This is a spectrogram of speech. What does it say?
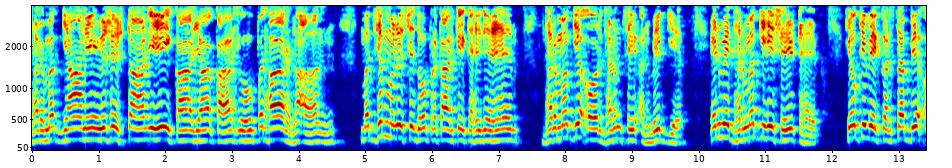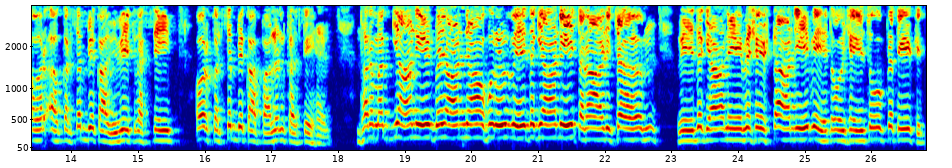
धर्म ज्ञानी विशिष्टानि कार्या कार्योपधारणान मध्यम मनुष्य दो प्रकार के कहे गए हैं। धर्मज्ञ और धर्म से अनभिज्ञ। इनमें धर्मज्ञ ही श्रेष्ठ है। क्योंकि वे कर्तव्य और अकर्तव्य का विवेक रखते और कर्तव्य का पालन करते हैं। धर्म ज्ञानी द्वयान्याहुर्वेद ज्ञानी तराणि च। वेद ज्ञानी विशिष्टानि वेदोषेशु प्रतिष्ठित।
